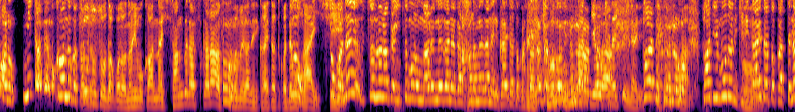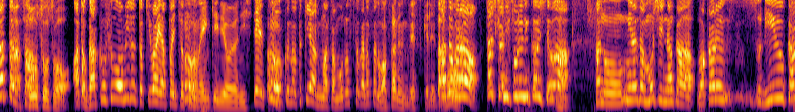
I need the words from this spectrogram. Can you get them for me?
あの見た目も変わんなかったんそうそうそうだから何も変わんないしサングラスから普通の眼鏡に変えたとかでもないし、そうとかね普通のなんかいつもの丸眼鏡から鼻眼鏡に変えたとかさ、なんかそういうのがあったらそんな陽気な人いないですパーティーの、はい。パーティーモードに切り替えたとかってなったらさ、そうそうそう。あと楽譜を見るときはやっぱりちょっとその遠近療養にして、トークの時はまた戻すとかだったら分かるんですけれども。あだから確かにそれに関しては、あの皆さんもしなんか分かる理由考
